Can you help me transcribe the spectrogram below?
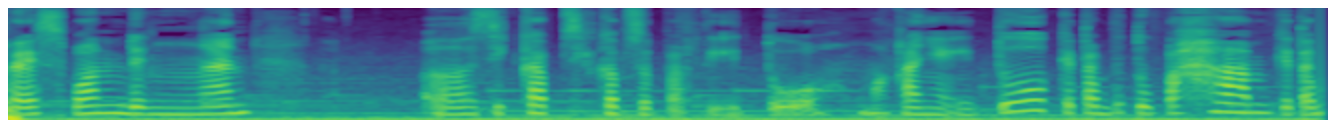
respon dengan uh, sikap-sikap seperti itu. Makanya itu kita butuh paham, kita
